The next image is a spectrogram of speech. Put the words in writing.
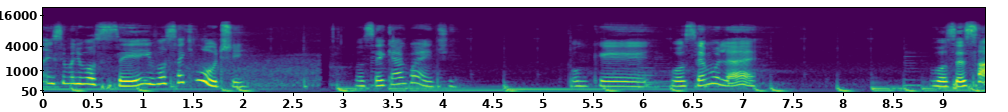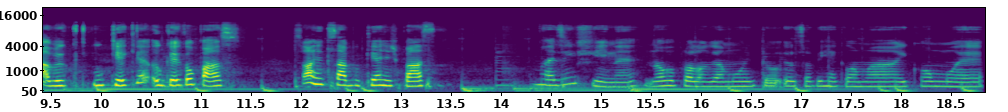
em cima de você e você que lute. Você que aguente. Porque você mulher, você sabe o que que, o que que eu passo. Só a gente sabe o que a gente passa. Mas enfim, né? Não vou prolongar muito. Eu só vim reclamar e como é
